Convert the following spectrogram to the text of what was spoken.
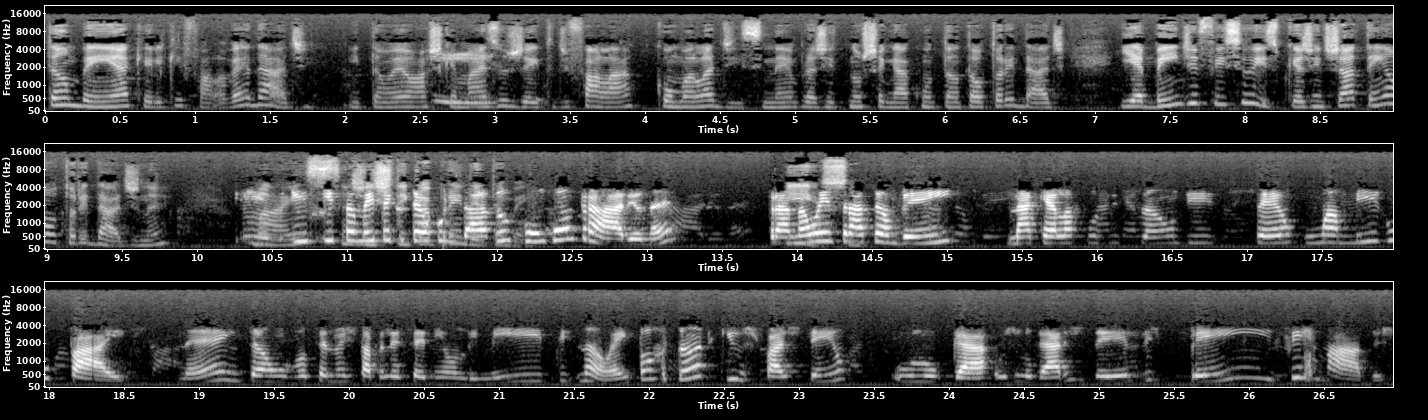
também é aquele que fala a verdade. Então eu acho que é mais o jeito de falar, como ela disse, né? Para a gente não chegar com tanta autoridade. E é bem difícil isso, porque a gente já tem autoridade, né? Mas e, e também tem que ter cuidado também. com o contrário, né? Para não entrar também naquela posição de ser um amigo pai, né? Então você não estabelecer nenhum limite. Não, é importante que os pais tenham lugar, os lugares deles bem firmados.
